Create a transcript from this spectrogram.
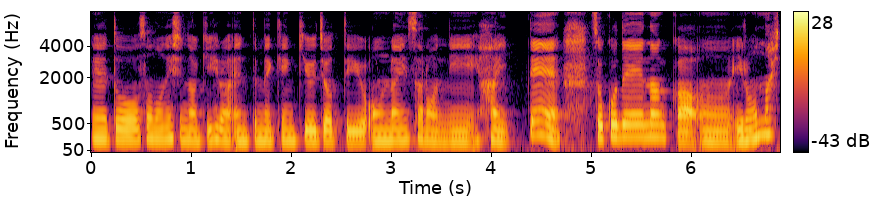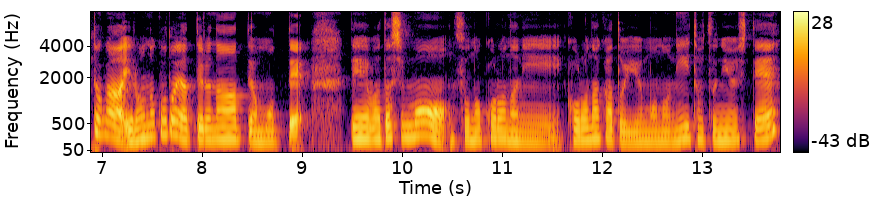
えー、とその西野昭弘エンタメ研究所っていうオンラインサロンに入ってそこでなんか、うん、いろんな人がいろんなことをやってるなって思ってで私もそのコロナにコロナ禍というもののに突入して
